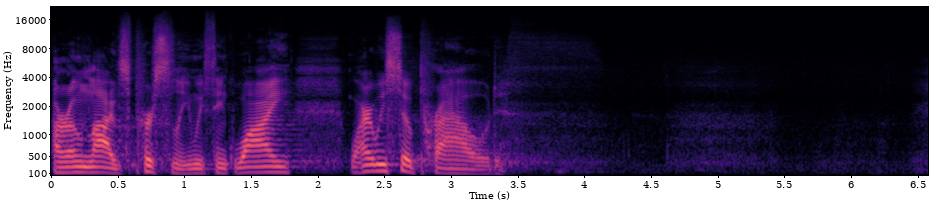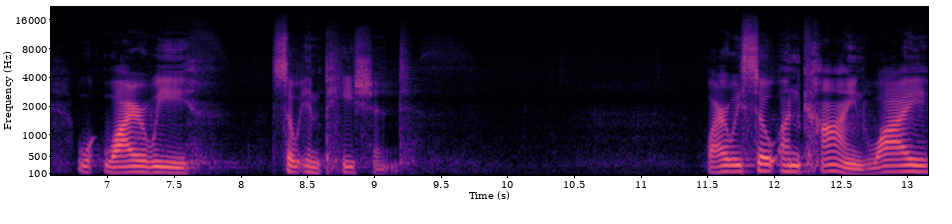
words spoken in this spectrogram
our own lives personally, and we think, why, why are we so proud? Why are we so impatient? Why are we so unkind? Why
